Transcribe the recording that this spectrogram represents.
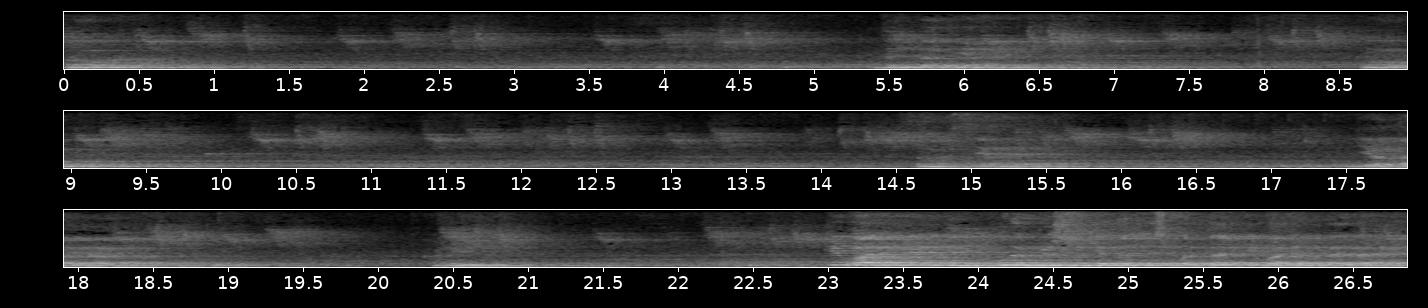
प्रमुख जनजातियाँ हैं प्रमुख समस्या है। यातायात, खनिज के बारे में पूरे विश्व के अंदर इस प्रकार के बारे में बताया गया है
